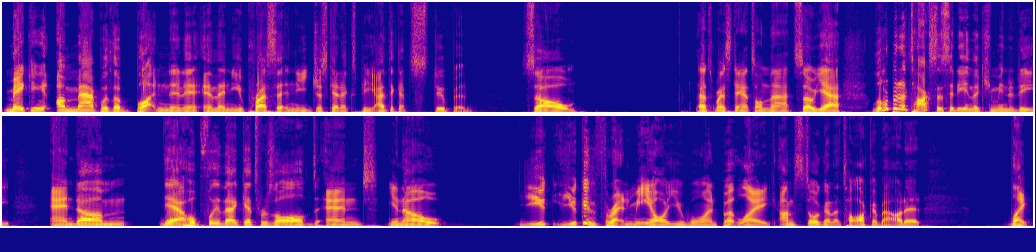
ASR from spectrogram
making a map with a button in it and then you press it and you just get XP. I think that's stupid. So that's my stance on that. So yeah, a little bit of toxicity in the community, and um, yeah, hopefully that gets resolved. And you know, you you can threaten me all you want, but like I'm still gonna talk about it. Like,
